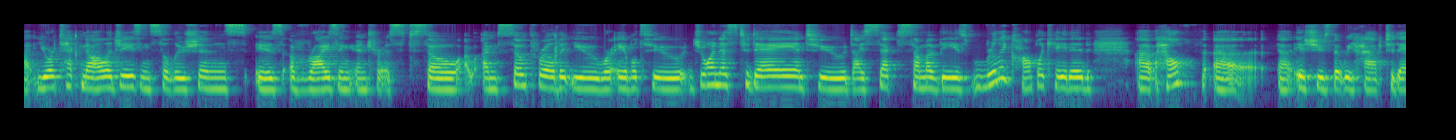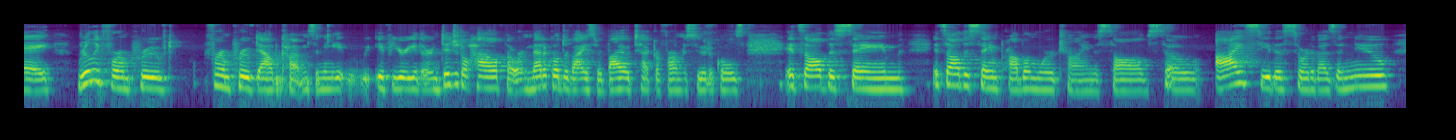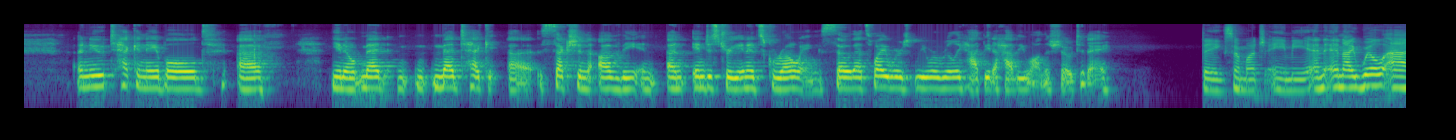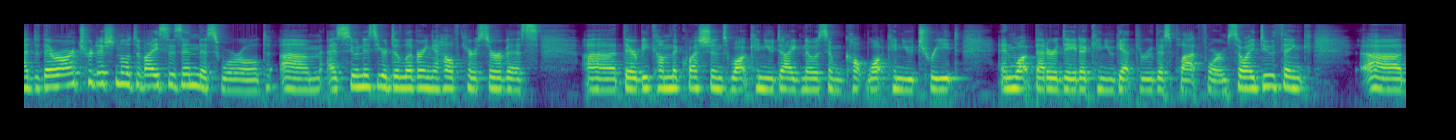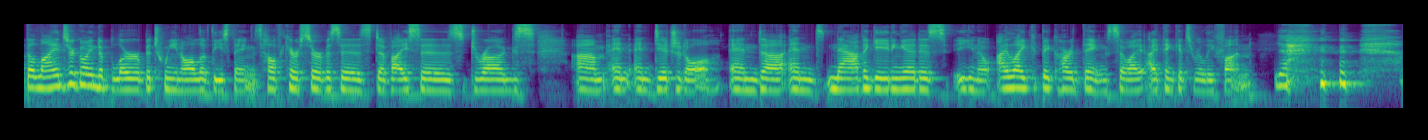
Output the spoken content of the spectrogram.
uh, your technologies and solutions is of rising interest. So I'm so thrilled that you were able to join us today and to dissect some of these really complicated uh, health uh, uh issues that we have today, really for improved for improved outcomes. I mean, if you're either in digital health or medical device or biotech or pharmaceuticals, it's all the same. It's all the same problem we're trying to solve. So I see this sort of as a new a new tech-enabled, uh, you know, med med tech uh, section of the in, industry, and it's growing. So that's why we're we were really happy to have you on the show today. Thanks so much, Amy. And and I will add, there are traditional devices in this world. Um, as soon as you're delivering a healthcare service, uh, there become the questions: What can you diagnose and co- what can you treat, and what better data can you get through this platform? So I do think uh, the lines are going to blur between all of these things healthcare services devices drugs um, and and digital. And uh, and navigating it is you know I like big hard things so I, I think it's really fun. Yeah.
